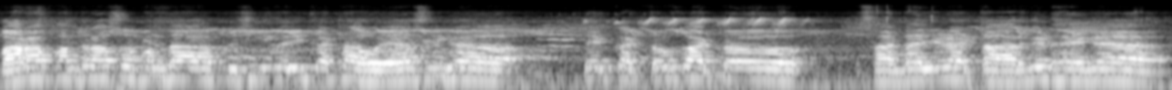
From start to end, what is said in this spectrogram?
12-1500 ਬੰਦਾ ਪਿਛਲੀ ਵਾਰੀ ਇਕੱਠਾ ਹੋਇਆ ਸੀਗਾ ਤੇ ਘੱਟੋ ਘੱਟ ਸਾਡਾ ਜਿਹੜਾ ਟਾਰਗੇਟ ਹੈਗਾ,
